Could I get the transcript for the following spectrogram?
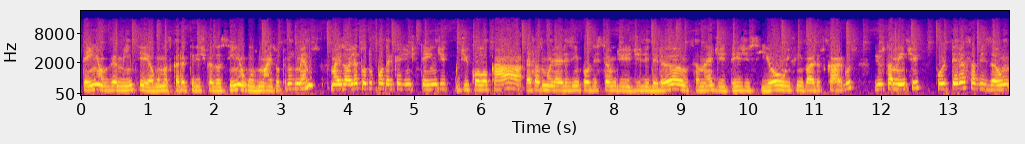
têm, obviamente, algumas características assim, alguns mais, outros menos. Mas olha todo o poder que a gente tem de, de colocar essas mulheres em posição de, de liderança, né? De desde CEO, enfim, vários cargos, justamente por ter essa visão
